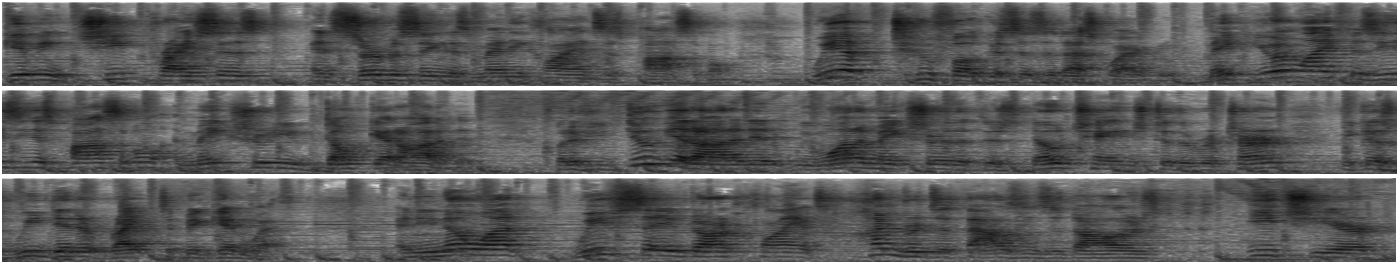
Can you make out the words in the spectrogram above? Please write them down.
giving cheap prices and servicing as many clients as possible. We have two focuses at Esquire Group. Make your life as easy as possible and make sure you don't get audited. But if you do get audited, we want to make sure that there's no change to the return because we did it right to begin with. And you know what? We've saved our clients hundreds of thousands of dollars each year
